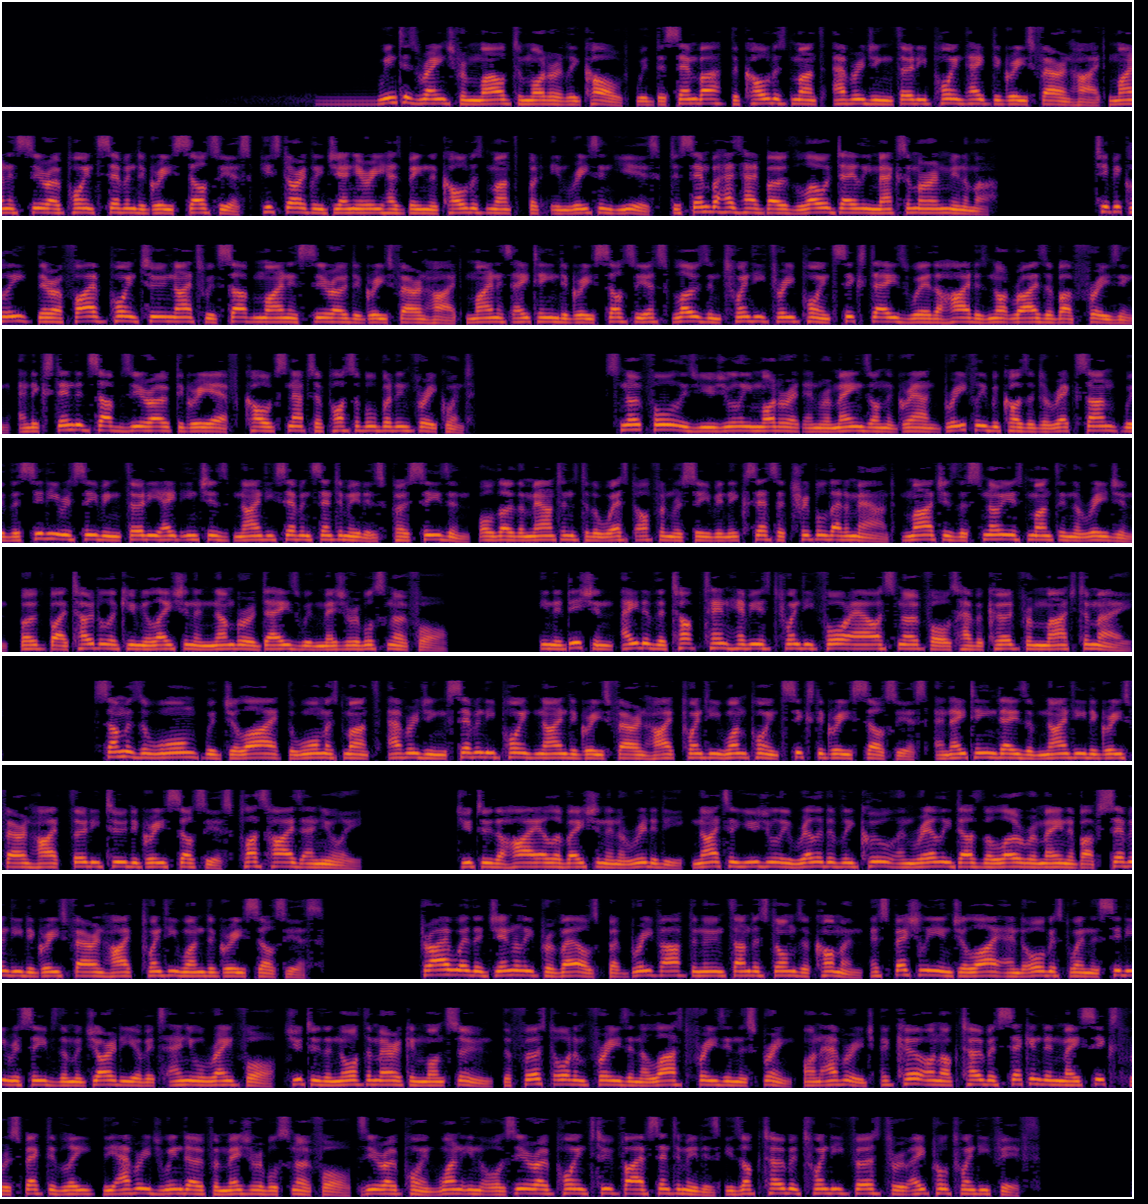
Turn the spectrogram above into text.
Winters range from mild to moderately cold, with December, the coldest month, averaging 30.8 degrees Fahrenheit (-0.7 degrees Celsius). Historically, January has been the coldest month, but in recent years, December has had both lower daily maxima and minima. Typically, there are 5.2 nights with sub-0 degrees Fahrenheit (-18 degrees Celsius) lows and 23.6 days where the high does not rise above freezing, and extended sub-0 degree F cold snaps are possible but infrequent. Snowfall is usually moderate and remains on the ground briefly because of direct sun, with the city receiving 38 inches 97 centimeters per season, although the mountains to the west often receive in excess of triple that amount. March is the snowiest month in the region, both by total accumulation and number of days with measurable snowfall. In addition, eight of the top 10 heaviest 24-hour snowfalls have occurred from March to May. Summers are warm, with July, the warmest month, averaging 70.9 degrees Fahrenheit (21.6 degrees Celsius) and 18 days of 90 degrees Fahrenheit (32 degrees Celsius) plus highs annually. Due to the high elevation and aridity, nights are usually relatively cool and rarely does the low remain above 70 degrees Fahrenheit (21 degrees Celsius). Dry weather generally prevails, but brief afternoon thunderstorms are common, especially in July and August when the city receives the majority of its annual rainfall. Due to the North American monsoon, the first autumn freeze and the last freeze in the spring, on average, occur on October 2 and May 6, respectively. The average window for measurable snowfall, 0.1 in or 0.25 cm, is October 21 through April 25.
